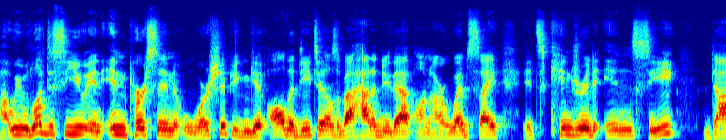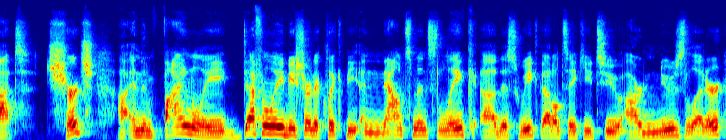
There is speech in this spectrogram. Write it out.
uh, we would love to see you in in person worship. You can get all the details about how to do that on our website. It's kindrednc.church church. Uh, and then finally, definitely be sure to click the announcements link uh, this week. That'll take you to our newsletter.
